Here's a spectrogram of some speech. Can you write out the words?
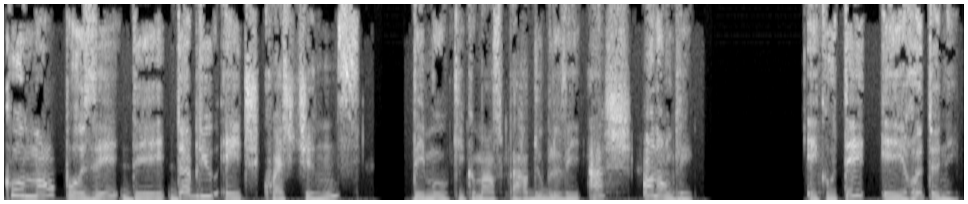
comment poser des WH questions, des mots qui commencent par WH en anglais. Écoutez et retenez.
